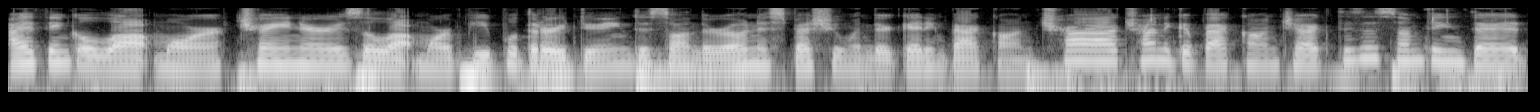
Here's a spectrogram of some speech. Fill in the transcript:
I think a lot more trainers, a lot more people that are doing this on their own, especially when they're getting back on track, trying to get back on track. This is something that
